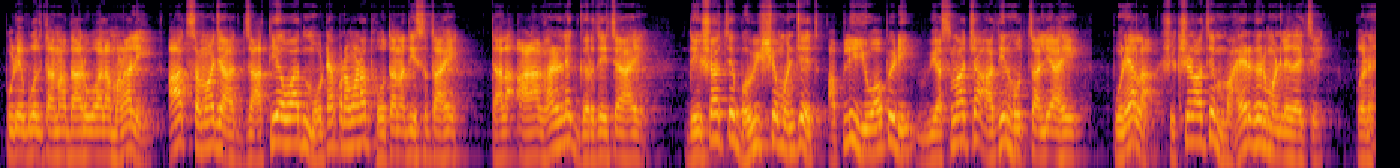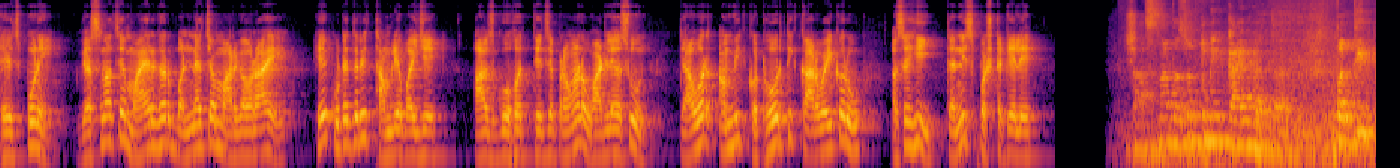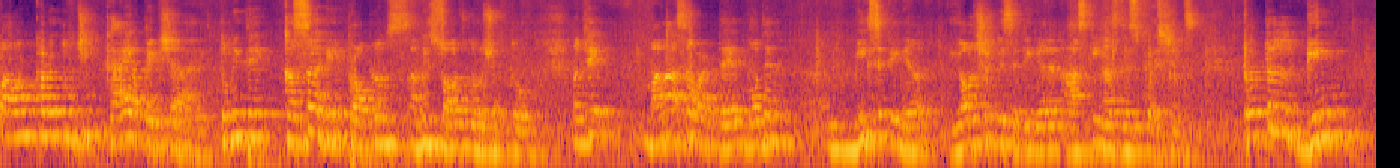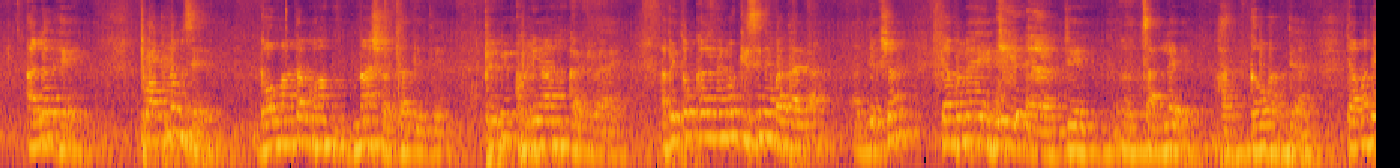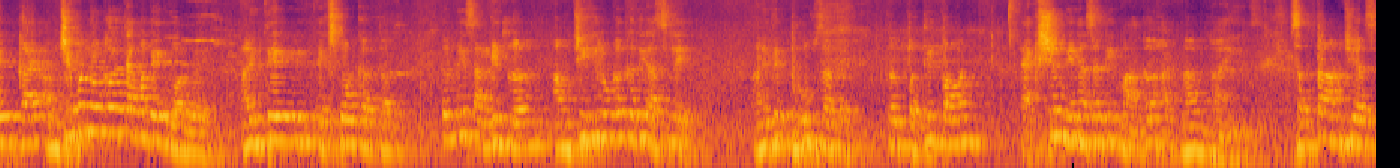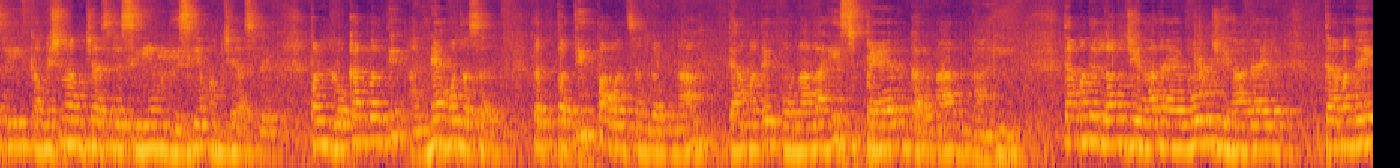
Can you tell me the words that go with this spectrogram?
पुढे बोलताना दारूवाला म्हणाले आज समाजात जातीयवाद मोठ्या प्रमाणात होताना दिसत आहे. त्याला आळा घालणे गरजेचे आहे. देशाचे भविष्य म्हणजेच आपली युवा पिढी व्यसनाच्या अधीन होत चालली आहे. पुण्याला शिक्षणाचे माहेरघर म्हणले जायचे. पण हेच पुणे व्यसनाचे माहेरघर बनण्याच्या मार्गावर आहे हे कुठेतरी थांबले पाहिजे. आज गोहत्येचे प्रमाण वाढले असून त्यावर आम्ही कठोर ती कारवाई करू असेही त्यांनी स्पष्ट केले. शासनात असून तुम्ही काय करता? पती पावनकडे तुमची काय अपेक्षा आहे? तुम्ही ते कसं हे प्रॉब्लेम्स आम्ही सॉल्व्ह करू शकतो? म्हणजे मला असं वाटतंय more then me sitting here your should be sitting here and asking us this questions total game अलग है. प्रॉब्लम्स है. गौ माता को हम ना श्रद्धा देते फिर भी खुलेआम कट रहा है। अभी तो कल मेरे को किसी ने बताया अध्यक्ष क्या बोले हे जे अ, चाललंय गौ हत्या? त्यामध्ये काय आमची पण लोक त्यामध्ये इन्व्हॉल्व आहे आणि ते एक्सपोर्ट करतात. तर मी सांगितलं आमची ही लोक कधी असले आणि ते प्रूफ झालं तर पतित पावन ऍक्शन घेण्यासाठी मागं हटणार नाही. सत्ता आमची असली कमिशनर आमचे असले C M D C M आमचे असले पण लोकांवरती अन्याय होत असेल तर पतित पावन संघटना त्यामध्ये कोणालाही स्पेअर करणार नाही. त्यामध्ये लव जिहाद आहे वोट जिहाद आहे त्यामध्ये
